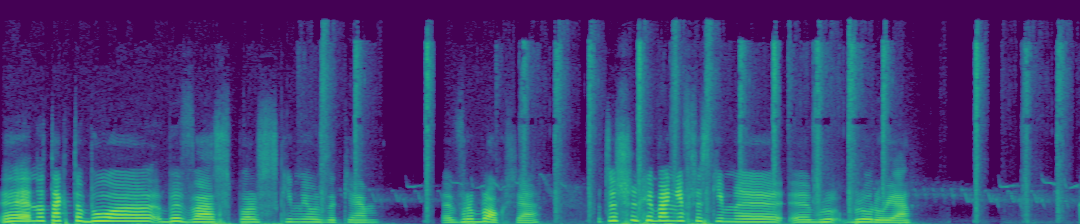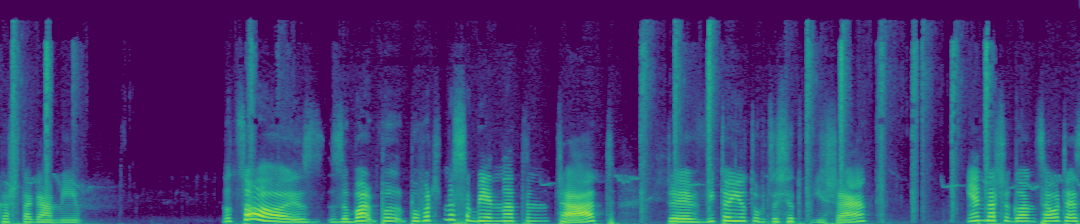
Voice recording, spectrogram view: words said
E, no tak to było, bywa z polskim językiem e, w Robloxie. Chociaż chyba nie wszystkim e, e, blu- bluruje. Hashtagami. No co, zoba- po- popatrzmy sobie na ten czat, czy Vito YouTube coś odpisze. Nie wiem dlaczego on cały czas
